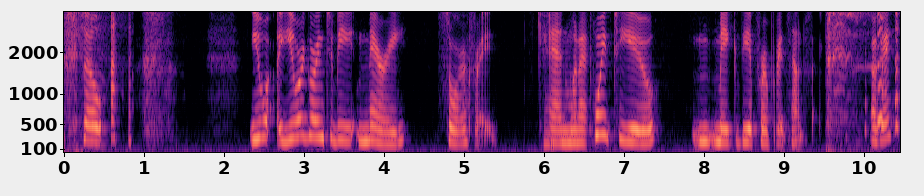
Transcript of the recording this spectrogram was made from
So you are- you are going to be Mary sore afraid. Okay. And when I point to you, make the appropriate sound effect. Okay?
